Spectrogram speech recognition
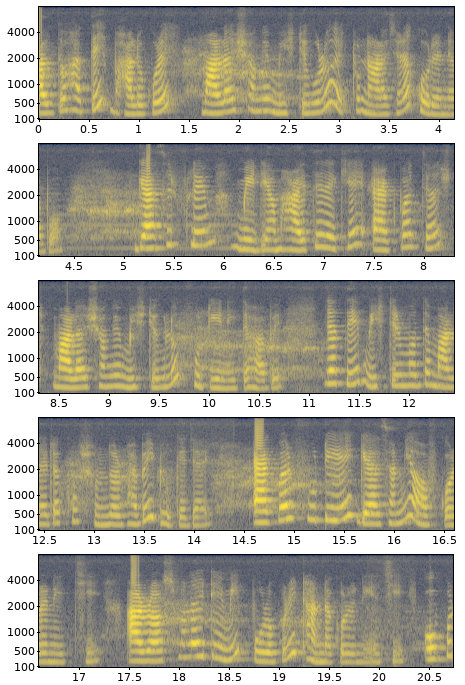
আলতো হাতে ভালো করে মালাইয়ের সঙ্গে মিষ্টিগুলো একটু নাড়াচাড়া করে নেব। গ্যাসের ফ্লেম মিডিয়াম হাইতে রেখে একবার জাস্ট মালাইয়ের সঙ্গে মিষ্টিগুলো ফুটিয়ে নিতে হবে, যাতে মিষ্টির মধ্যে মালাইটা খুব সুন্দরভাবেই ঢুকে যায়। একবার ফুটিয়ে গ্যাস আমি অফ করে নিচ্ছি আর রসমালাইটি আমি পুরোপুরি ঠান্ডা করে নিয়েছি। ওপর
